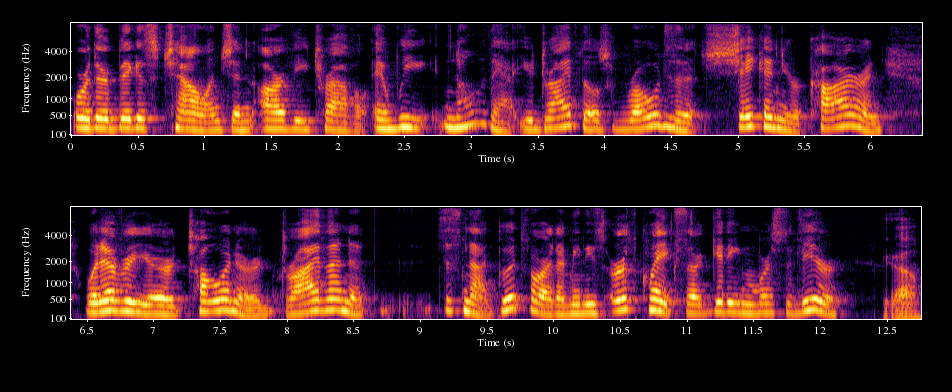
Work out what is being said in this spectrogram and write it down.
were their biggest challenge in RV travel, and we know that you drive those roads and it's shaking your car and whatever you're towing or driving, it's just not good for it. I mean, these earthquakes are getting more severe. Yeah,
